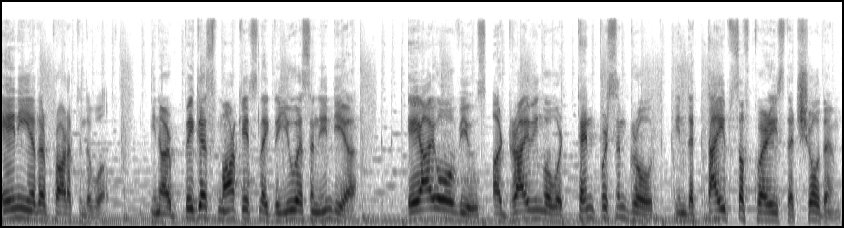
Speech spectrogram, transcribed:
any other product in the world. In our biggest markets like the US and India, AI overviews are driving over 10% growth in the types of queries that show them.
